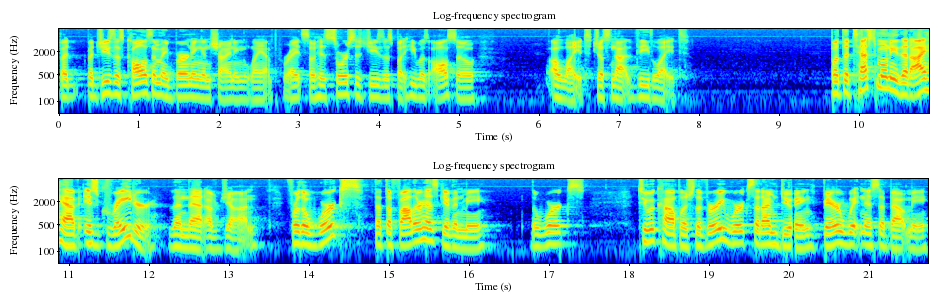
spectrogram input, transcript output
But, but Jesus calls him a burning and shining lamp, right? So his source is Jesus, but he was also a light, just not the light. But the testimony that I have is greater than that of John. For the works that the Father has given me, the works to accomplish, the very works that I'm doing, bear witness about me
